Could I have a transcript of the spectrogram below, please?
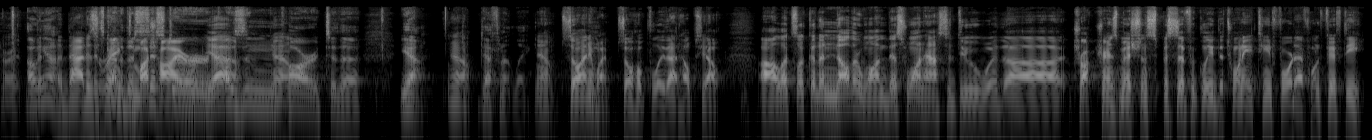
Right. Oh Th- yeah, that is it's kind of ranked the much sister, higher. Yeah, cousin yeah. car to the yeah. Yeah. Definitely. Yeah. So anyway, so hopefully that helps you out. Uh, let's look at another one. This one has to do with uh, truck transmissions, specifically the 2018 Ford F-150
